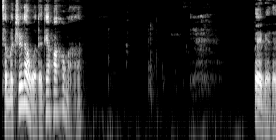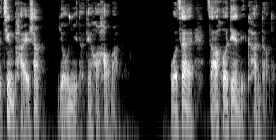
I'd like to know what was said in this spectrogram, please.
怎么知道我的电话号码？贝贝的镜牌上有你的电话号码，我在杂货店里看到的。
